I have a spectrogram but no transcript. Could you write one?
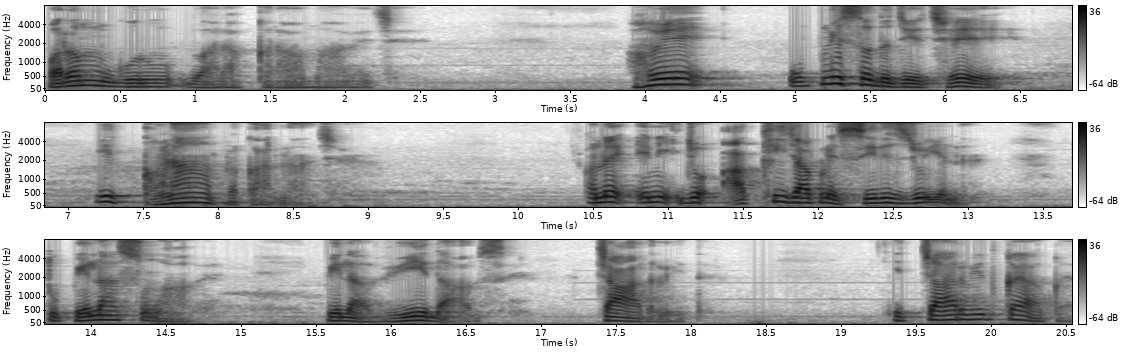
પરમ ગુરુ દ્વારા કરાવવામાં આવે છે. હવે ઉપનિષદ જે છે, એ ઘણા પ્રકારના છે. અને એની જો આખી જ આપણે સિરીઝ જોઈએ ને, તો પહેલાં શું આવે? પહેલાં વેદ આવશે, ચાર વેદ. એ ચાર વેદ કયા કયા?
